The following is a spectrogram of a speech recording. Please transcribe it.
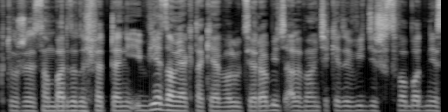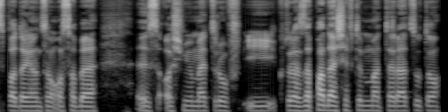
którzy są bardzo doświadczeni i wiedzą, jak takie ewolucje robić, ale w momencie, kiedy widzisz swobodnie spadającą osobę z 8 metrów i która zapada się w tym materacu, to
